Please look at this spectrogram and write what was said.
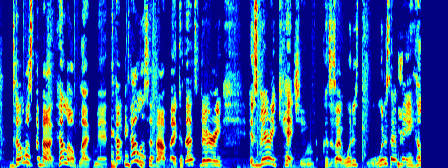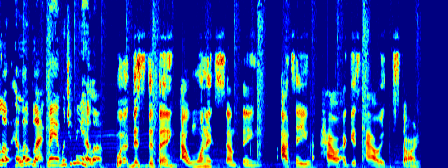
tell us about hello, black man. T- tell us about that because that's very, it's very catching because it's like, what is, what does that mean? Hello, hello, black man. What do you mean, hello? Well, this is the thing. I wanted something. I'll tell you how. I guess how it started.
